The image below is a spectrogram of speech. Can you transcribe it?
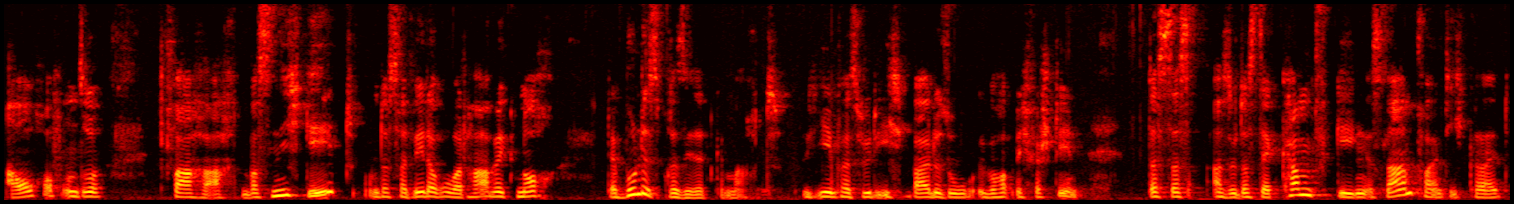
auch auf unsere Sprache achten. Was nicht geht, und das hat weder Robert Habeck noch der Bundespräsident gemacht, jedenfalls würde ich beide so überhaupt nicht verstehen, dass das, also dass der Kampf gegen Islamfeindlichkeit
